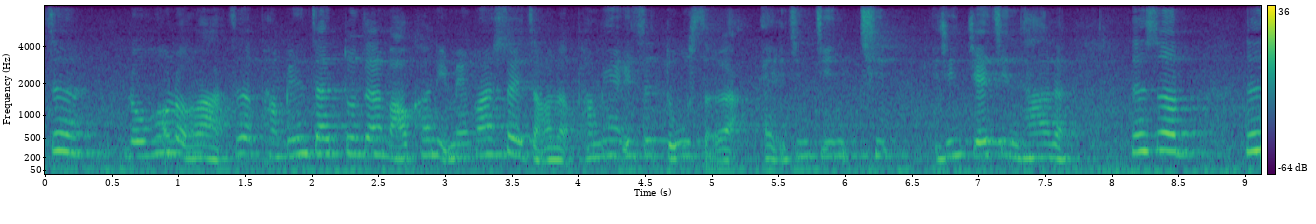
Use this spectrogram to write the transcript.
这罗侯罗啊，这旁边在蹲在茅坑里面，快睡着了。旁边有一只毒蛇啊，哎，已经近亲，已经接近他了。那时候，那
